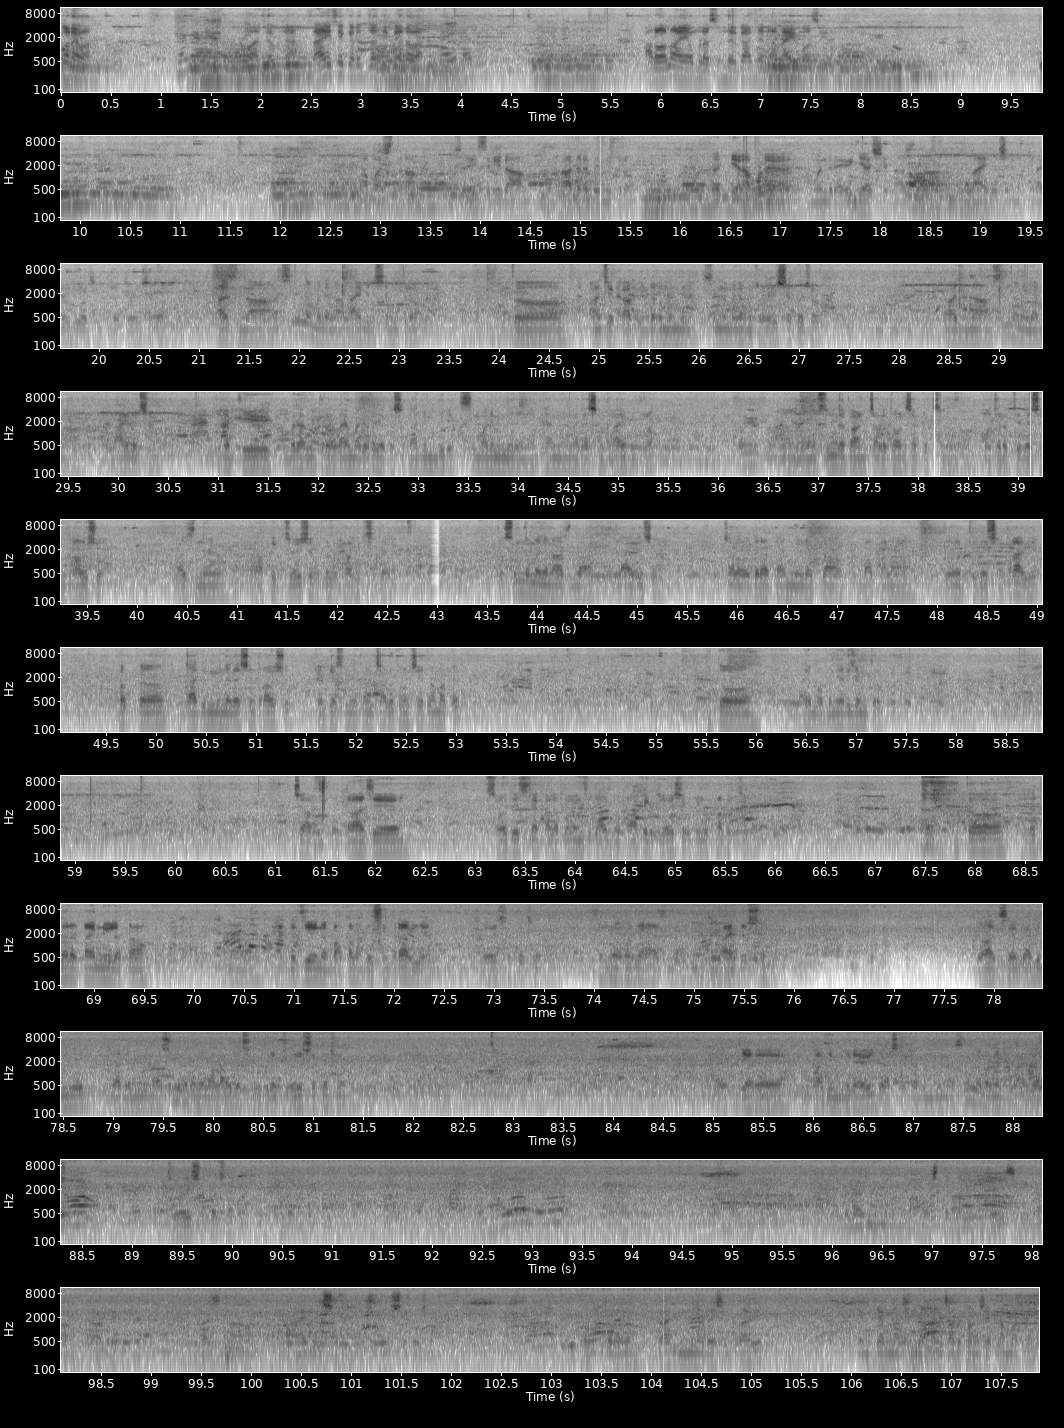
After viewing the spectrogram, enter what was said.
હારો હલો હમણાં સુંદર છે લાઈવ હશે બાપા જય શ્રી રામ રાધે રાધે મિત્રો. અત્યારે આપણે મંદિરે આવી ગયા છે, આજના લાઈવ દર્શન કરાવી રહ્યા છીએ મિત્રો, જોઈ શકો. આજના સુંદર મજાના લાઈવ દર્શન મિત્રો. તો આજે કાપીદર મંદિર સુંદર મજાનું જોઈ શકો છો. આજના સુંદર મજાના લાઈ દર્શન. ઝડપથી બધા મિત્રો લાઈવમાં જોડાઈ પછી ગાંધી મંદિરે, સમાધિ મંદિરે અને ધ્યાન દર્શન કરાવી મિત્રો. અને સુંદરકાંડ ચાલુ થવાનું છે સમયમાં. તો ઝડપથી દર્શન કરાવીશું. આજનું ટ્રાફિક જોઈ શકો પેલું ટ્રાફિક છે તો સુંદર મજાના આજના લાઈ છે. ચાલો વધારે ટાઈમ નહીં લેતા બાપાના ઝડપથી દર્શન કરાવીએ. ફક્ત ગાંધી મંદિરના દર્શન કરાવીશું, કેમ કે સુંદરકાંડ ચાલુ થવાનું છે એટલા માટે. તો લાઈવમાં બની રહીજો મિત્રો. ચાલો તો આજે સો દિવસ છે, કાલે પૂનમ છે, તો આજનો ટ્રાફિક જોઈ શકે કેટલું ટ્રાફિક છે. તો વધારે ટાઈમ નહીં લેતા. આગળ જઈને બાપાના દર્શન કરાવીએ. જોઈ શકો છો. સુંદર આજના લાઈવ દર્શન. તો આજ છે ગાદી મંદિર ગાંધી મંદિરના સુંદર મજાના લાઈવ દર્શન મિત્રો જોઈ શકો છો. અત્યારે ગાદી મંદિર આવી ગયા છે મંદિરના સુંદર મજાના લાઈવ દર્શન. જોઈ શકો છો. મિત્રોને નમસ્કાર જય શ્રી રામ રાધે. આજના લાઈવ છે જોઈ શકો છો ફક્ત ગાંધી દર્શન કરાવી કેમ કે હમણાં સુંદરકાંડ ચાલુ થવાનું છે એટલા માટે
